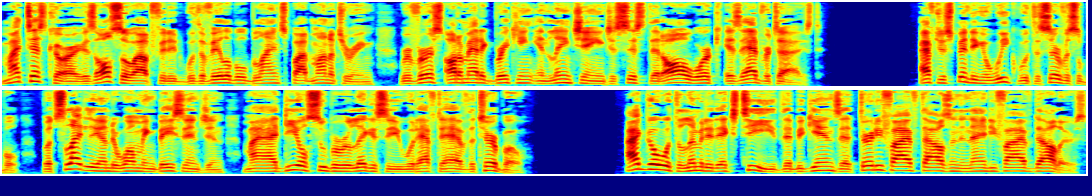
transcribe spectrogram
My test car is also outfitted with available blind spot monitoring, reverse automatic braking, and lane change assist that all work as advertised. After spending a week with the serviceable but slightly underwhelming base engine, my ideal Subaru Legacy would have to have the turbo. I'd go with the limited XT that begins at $35,095,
